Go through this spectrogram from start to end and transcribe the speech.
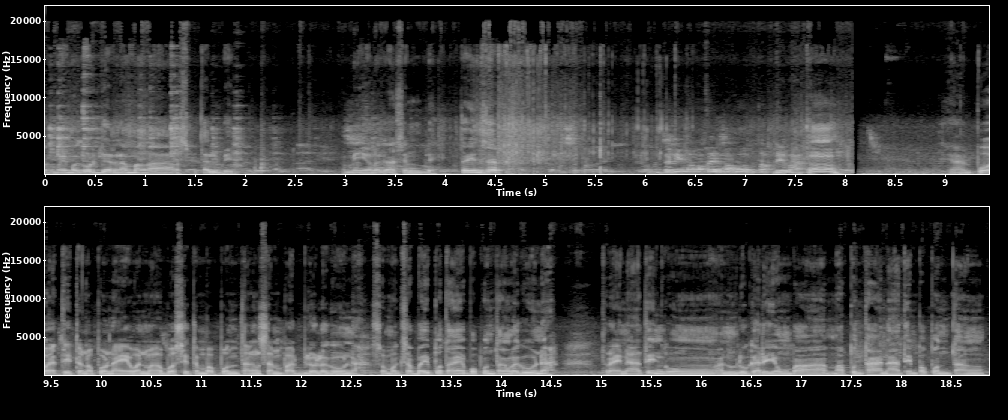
pag may mag-order ng mga hospital bed, kami yung nag-assembly. Ito yun, sir. Dali naman kayo makontak, di ba? Mm. Yan po, at ito na po naiwan mga boss, itong papuntang San Pablo, Laguna. So magsabay po tayo papuntang Laguna. Try natin kung anong lugar yung pa, mapuntahan natin papuntang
